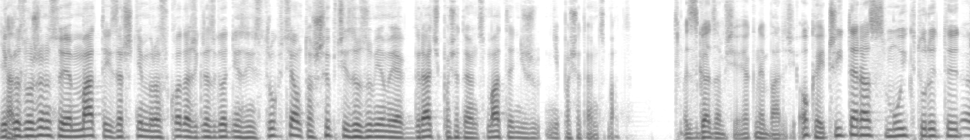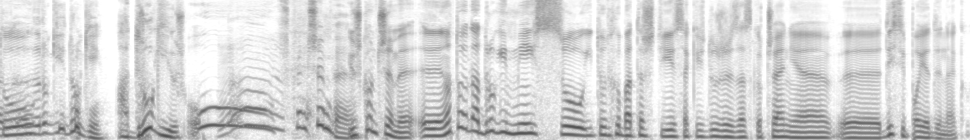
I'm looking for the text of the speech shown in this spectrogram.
jak Tak. rozłożymy sobie maty i zaczniemy rozkładać grę zgodnie z instrukcją, to szybciej zrozumiemy, jak grać posiadając maty, niż nie posiadając mat. Zgadzam się, jak najbardziej. Okej, czyli teraz mój, który tytuł... Drugi, drugi. A, drugi już. Uuu. No, już kończymy. Już kończymy. Y, No to na drugim miejscu, i tu chyba też jest jakieś duże zaskoczenie, y, DC Pojedynek. Y,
